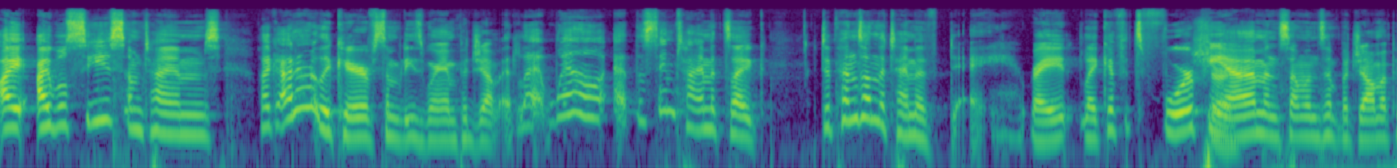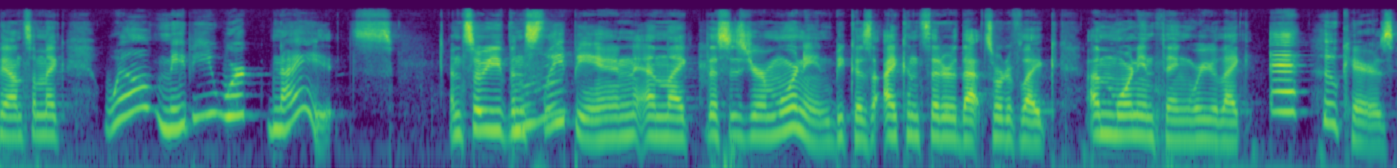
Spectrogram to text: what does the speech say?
i i will see sometimes like i don't really care if somebody's wearing pajamas well at the same time it's like depends on the time of day right like if it's 4 p.m and someone's in pajama pants i'm like well maybe you work nights and so you've been Mm-hmm. sleeping and like this is your morning because I consider that sort of like a morning thing where you're like, eh, who cares?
